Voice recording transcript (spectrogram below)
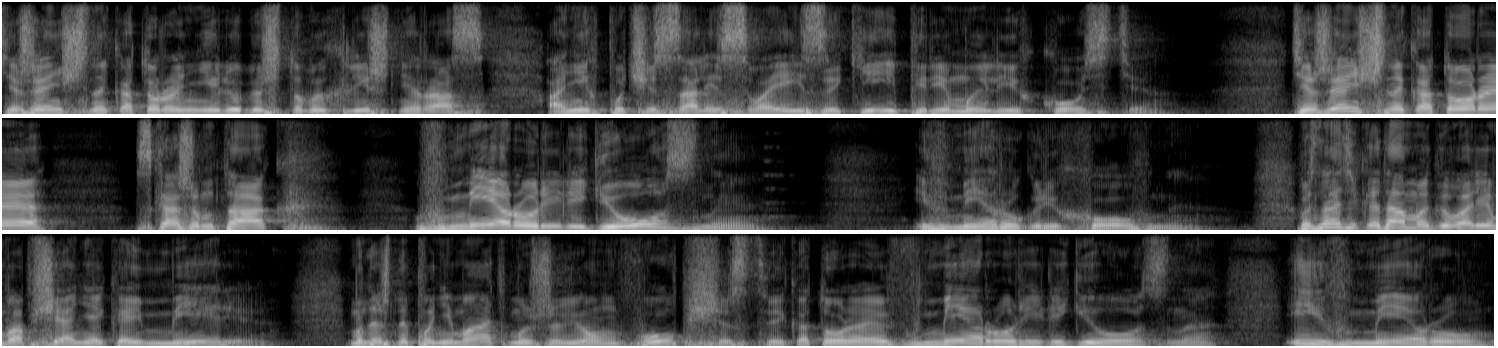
те женщины, которые не любят, чтобы их лишний раз о них почесали свои языки и перемыли их кости. Те женщины, которые, скажем так, в меру религиозны и в меру греховны. Вы знаете, когда мы говорим вообще о некой мере, мы должны понимать, мы живем в обществе, которое в меру религиозно и в меру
